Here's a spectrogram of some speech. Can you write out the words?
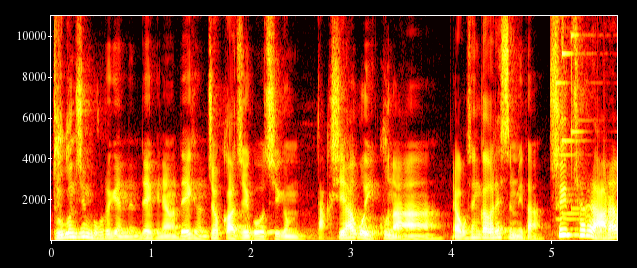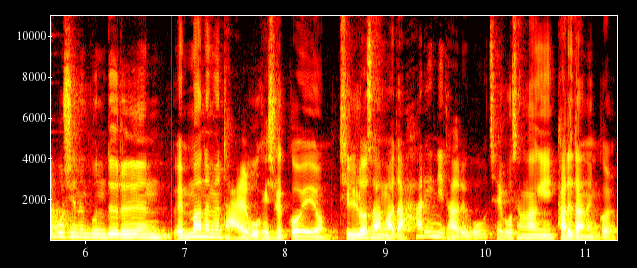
누군진 모르겠는데 그냥 내 견적 가지고 지금 낚시하고 있구나 라고 생각을 했습니다. 수입차를 알아보시는 분들은 웬만하면 다 알고 계실 거예요. 딜러사마다 할인이 다르고 재고 상황이 다르다는 걸.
